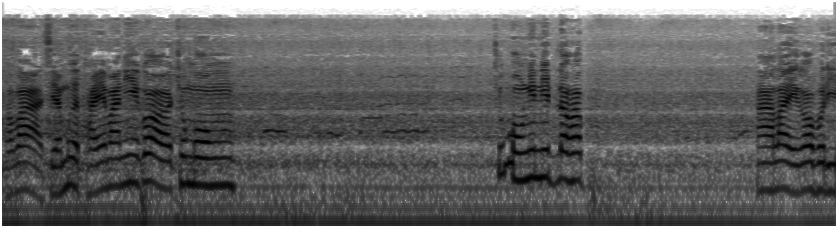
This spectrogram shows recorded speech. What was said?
เพราะว่าเสียมืดไถมานี่ก็ชั่วโมง ชั่วโมงนิดๆแล้วครับห้าไร่ก็พอดี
